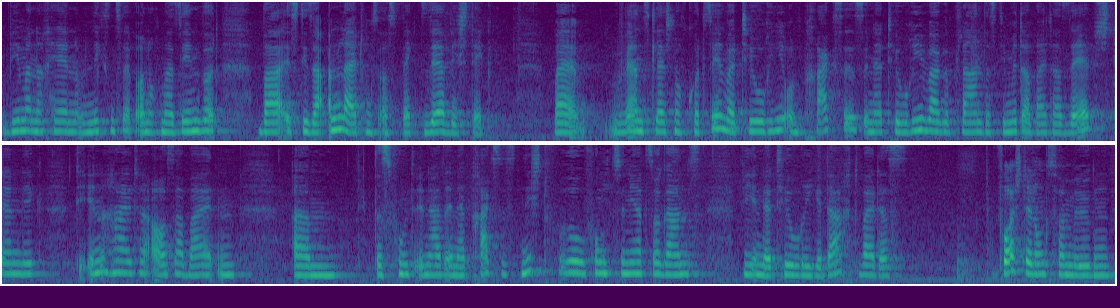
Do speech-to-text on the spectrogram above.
wie man nachher im nächsten Step auch nochmal sehen wird, war, ist dieser Anleitungsaspekt sehr wichtig. Weil, wir werden es gleich noch kurz sehen, weil Theorie und Praxis, in der Theorie war geplant, dass die Mitarbeiter selbstständig die Inhalte ausarbeiten. Ähm, das hat in der Praxis nicht so funktioniert so ganz wie in der Theorie gedacht, weil das Vorstellungsvermögen,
